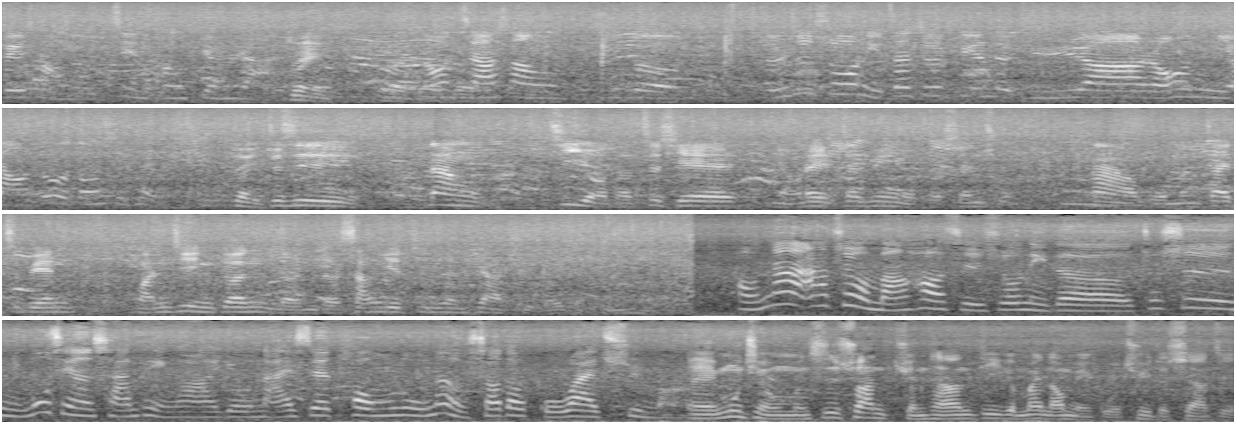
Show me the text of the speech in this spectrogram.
非常的健康天然。对对，然后加上这个，等于是说你在这边的鱼啊，然后鸟都有东西可以吃。对，就是让既有的这些鸟类在这边有个生存，那我们在这边环境跟人的商业竞争下取得一。哦，那阿正我蛮好奇，说你的就是你目前的产品啊，有哪一些通路？那有销到国外去吗？诶，目前我们是算全台湾第一个卖到美国去的虾子，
